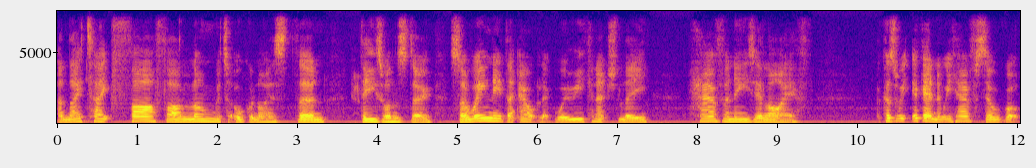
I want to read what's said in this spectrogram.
And they take far, far longer to organise than these ones do. So we need the outlet where we can actually have an easier life because we again we have still got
